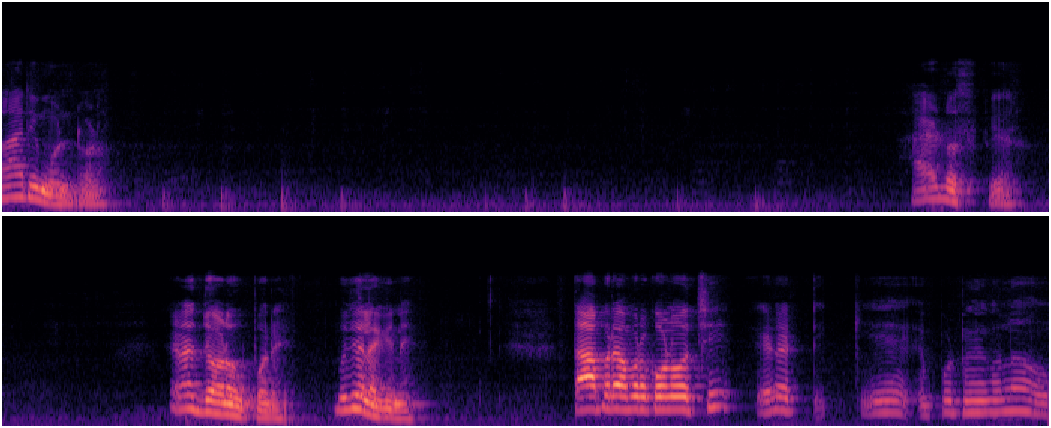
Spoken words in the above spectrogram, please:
बारिमंडल हाइड्रोस्फीयर एटा जल उपरे बुझेगा कि नहीं ତାପରେ ଆମର କ'ଣ ଅଛି ଏଇଟା ଟିକେ ଏପଟୁ ହେଇଗଲା ଆଉ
